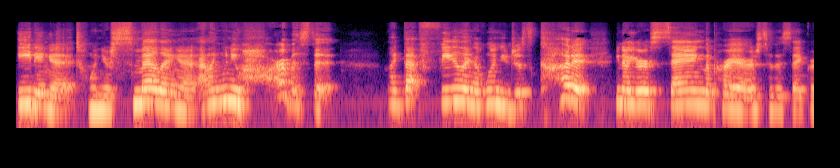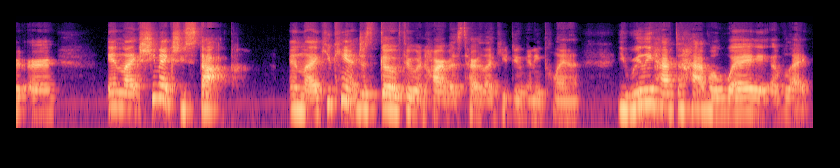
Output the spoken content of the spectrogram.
eating it, when you're smelling it, I like when you harvest it, like that feeling of when you just cut it, you know, you're saying the prayers to the sacred earth and like she makes you stop and like you can't just go through and harvest her like you do any plant you really have to have a way of like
